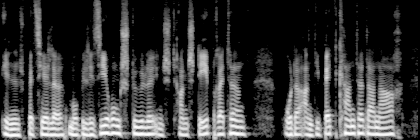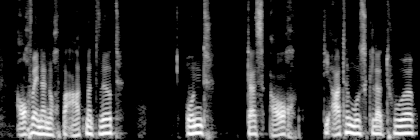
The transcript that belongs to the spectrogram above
in spezielle Mobilisierungsstühle, in, an Stehbrettern oder an die Bettkante danach, auch wenn er noch beatmet wird. Und dass auch die Atemmuskulatur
